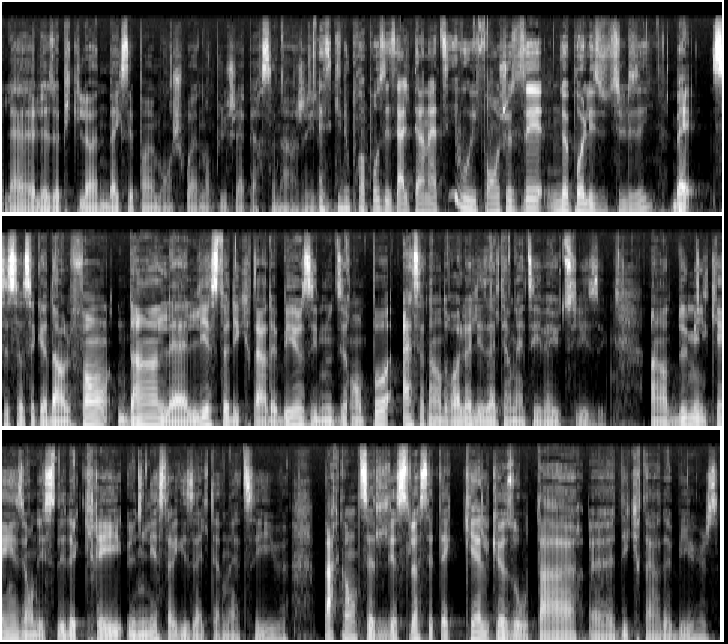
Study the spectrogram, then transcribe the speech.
la- le Zopiclone, ben, c'est pas un bon choix non plus chez la personne âgée. Est-ce qu'ils nous proposent des alternatives ou ils font juste dire ne pas les utiliser? Ben, c'est ça, c'est que dans le fond, dans la liste des critères de Beers, ils nous diront pas à cet endroit-là les alternatives à utiliser. En 2015, ils ont décidé de créer une liste avec des alternatives. Par contre, cette liste-là, c'était quelques auteurs euh, des critères de Beers.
